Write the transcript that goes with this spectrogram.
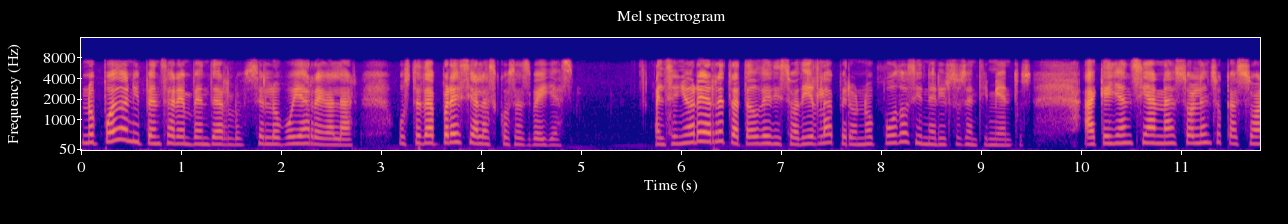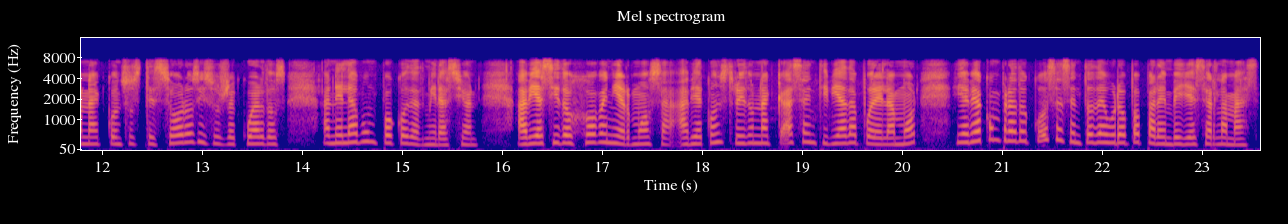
No puedo ni pensar en venderlo, se lo voy a regalar. Usted aprecia las cosas bellas. El señor R trató de disuadirla, pero no pudo sin herir sus sentimientos. Aquella anciana, sola en su casona, con sus tesoros y sus recuerdos, anhelaba un poco de admiración. Había sido joven y hermosa, había construido una casa entibiada por el amor y había comprado cosas en toda Europa para embellecerla más.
